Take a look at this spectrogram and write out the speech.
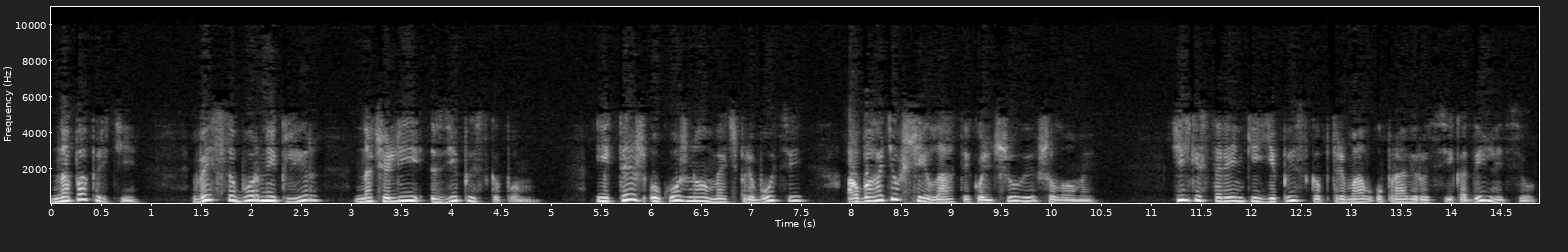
На паперті весь соборний клір на чолі з єпископом, і теж у кожного меч при боці, а в багатьох ще й лати, кольчуги, шоломи. Тільки старенький єпископ тримав у правій руці кадильницю,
